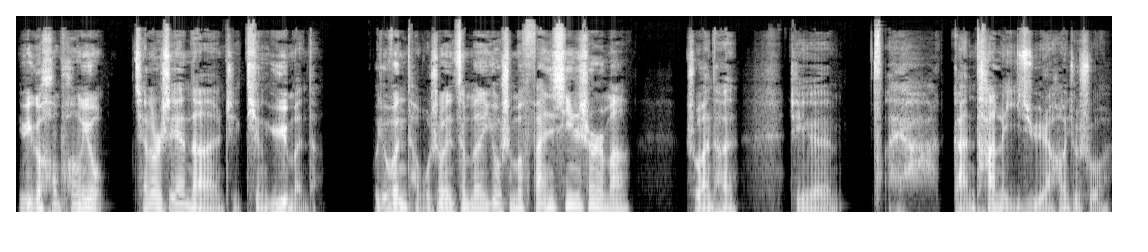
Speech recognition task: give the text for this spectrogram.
有一个好朋友，前段时间呢，这挺郁闷的。我就问他，我说怎么有什么烦心事儿吗？说完他，这个，哎呀，感叹了一句，然后就说：“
